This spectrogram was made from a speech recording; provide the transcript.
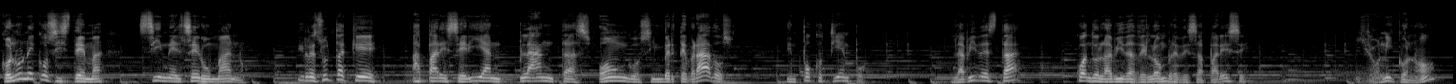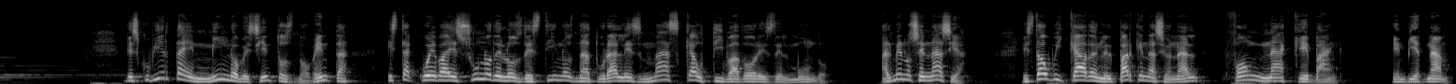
con un ecosistema sin el ser humano. Y resulta que aparecerían plantas, hongos, invertebrados en poco tiempo. La vida está cuando la vida del hombre desaparece. Irónico, ¿no? Descubierta en 1990, esta cueva es uno de los destinos naturales más cautivadores del mundo, al menos en Asia. Está ubicada en el Parque Nacional Phong Nha Bang, en Vietnam.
